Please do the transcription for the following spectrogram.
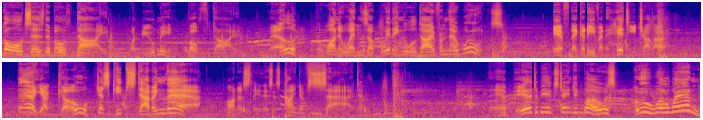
gold says they both die. What do you mean, both die? Well, the one who ends up winning will die from their wounds. If they can even hit each other. There you go. Just keep stabbing there. Honestly, this is kind of sad. They appear to be exchanging blows. Who will win?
